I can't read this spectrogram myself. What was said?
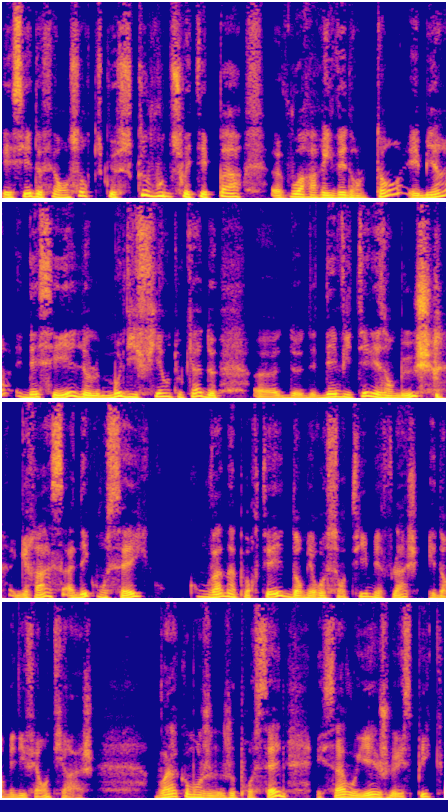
essayer de faire en sorte que ce que vous ne souhaitez pas euh, voir arriver dans le temps, eh bien, d'essayer de le modifier, en tout cas, de euh, d'éviter les embûches grâce à des conseils qu'on va m'apporter dans mes ressentis, mes flashs et dans mes différents tirages. Voilà comment je, je procède, et ça, vous voyez, je l'explique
